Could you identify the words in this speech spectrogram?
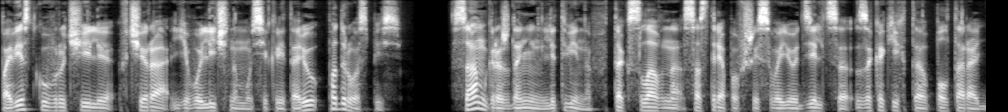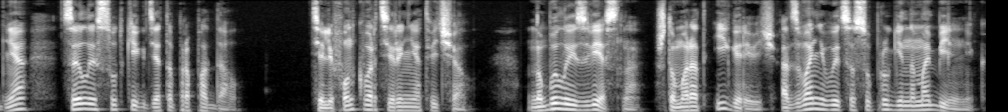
Повестку вручили вчера его личному секретарю под роспись. Сам гражданин Литвинов, так славно состряпавший свое дельце за каких-то полтора дня, целые сутки где-то пропадал. Телефон квартиры не отвечал. Но было известно, что Марат Игоревич отзванивается супруге на мобильник,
